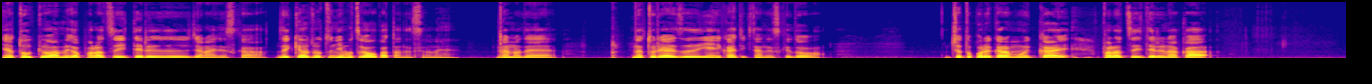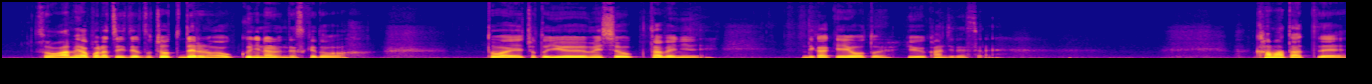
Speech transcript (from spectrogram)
いや、東京雨がパラついてるじゃないですか。で、今日ちょっと荷物が多かったんですよね。なので、なとりあえず家に帰ってきたんですけど、ちょっとこれからもう一回パラついてる中、そう、雨がパラついてるとちょっと出るのが億劫になるんですけど、とはいえちょっと夕飯を食べに出かけようという感じですね。蒲田って、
